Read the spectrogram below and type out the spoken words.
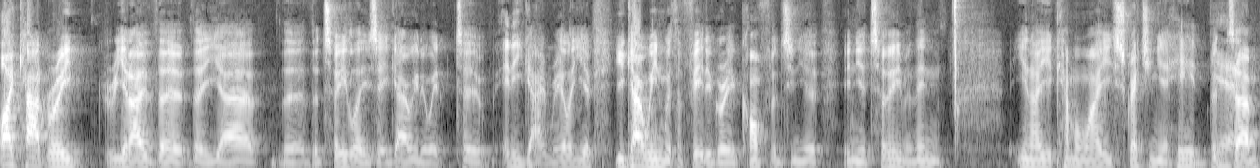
I can't read you know the the uh, the the tea leaves that go into it to any game really. You you go in with a fair degree of confidence in your in your team, and then. You know, you come away scratching your head, but Yeah. um,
